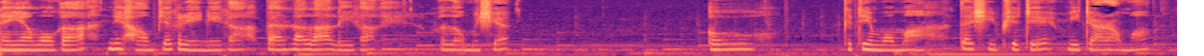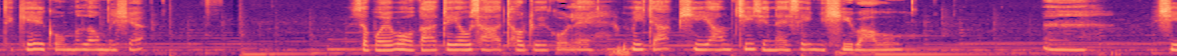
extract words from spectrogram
နေရမောကနှစ်ဟောင်ပြက်ကလေးတွေကပန်လှလှလေးကလည်းမလုံးမရှက် အိုးကတင်မောမှာတက်ရှိဖြစ်တဲ့မိတာတော်မှာတကယ်ကိုမလုံးမရှက်စပွဲပေါ်ကတရုတ်စာအထုပ်တွေကိုလည်းမိတာဖြီအောင်ကြည့်ကျင်တဲ့စိတ်မရှိပါဘူး။အင်းရေ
